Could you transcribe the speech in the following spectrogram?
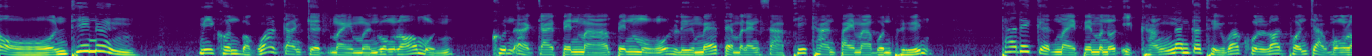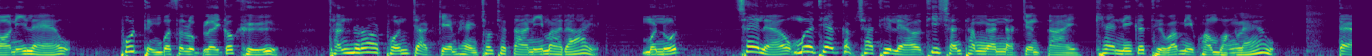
ตอนที่หนึ่งมีคนบอกว่าการเกิดใหม่เหมือนวงล้อหมุน คุณอาจกลายเป็นหมาเป็นหมู หรือแม้แต่แมลงสาบที่คานไปมาบนพื้น ถ้าได้เกิดใหม่เป็นมนุษย์อีกครั้ง นั่นก็ถือว่าคุณรอดพ้นจากวงล้อนี้แล้ว พูดถึงบทสรุปเลยก็คือ ฉันรอดพ้นจากเกมแห่งโชคชะตานี้มาได้ มนุษย์ ใช่แล้วเมื่อเทียบกับชาติที่แล้วที่ฉันทำงานหนักจนตาย แค่นี้ก็ถือว่ามีความหวังแล้ว แต่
